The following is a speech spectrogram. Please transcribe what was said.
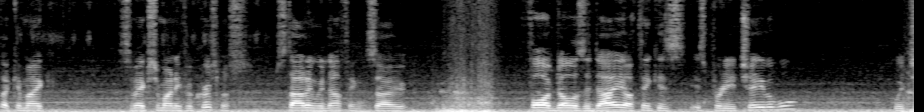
they can make some extra money for Christmas, starting with nothing. So, five dollars a day, I think, is is pretty achievable, which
